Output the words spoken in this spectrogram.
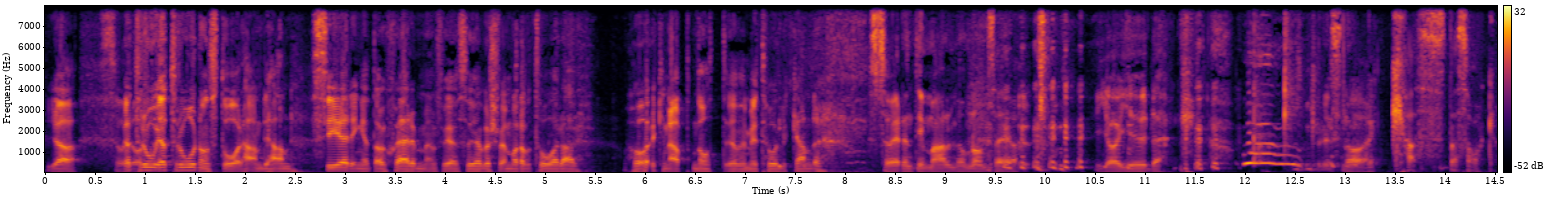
Ja, Så jag tror, jag tror de står hand i hand. Ser inget av skärmen för jag är så översvämmad av tårar. Hör knappt något över mitt hulkande. Så är det inte i Malmö om någon säger jag är jude. Är snarare kasta saker.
